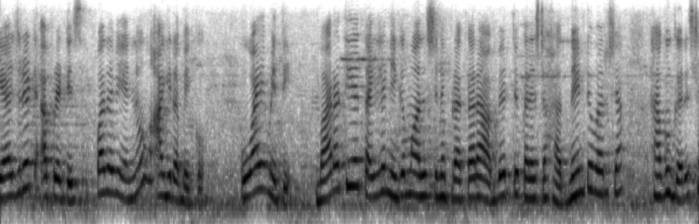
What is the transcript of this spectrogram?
ಗ್ಯಾಜುರೇಟ್ ಅಪ್ರೆಂಟಿಸ್ ಪದವಿಯನ್ನು ಆಗಿರಬೇಕು. ವಯೋಮಿತಿ, ಭಾರತೀಯ ತೈಲ ನಿಗಮ ಅಧಿಸೂಚನೆ ಪ್ರಕಾರ ಅಭ್ಯರ್ಥಿಯು ಕನಿಷ್ಠ ಹದಿನೆಂಟು ವರ್ಷ ಹಾಗೂ ಗರಿಷ್ಠ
